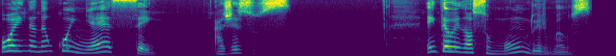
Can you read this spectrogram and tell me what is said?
ou ainda não conhecem a Jesus. Então, em nosso mundo, irmãos,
